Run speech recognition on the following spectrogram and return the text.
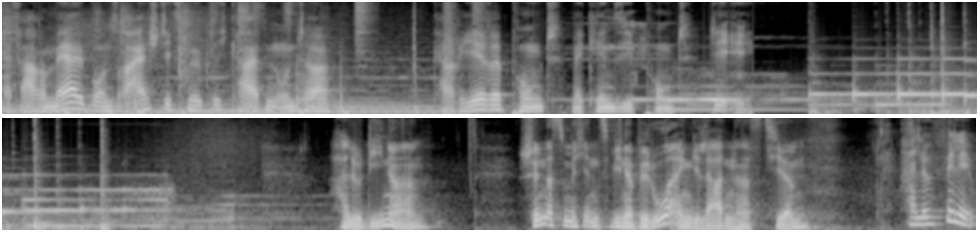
Erfahre mehr über unsere Einstiegsmöglichkeiten unter karriere.mckinsey.de. Hallo Dina. Schön, dass du mich ins Wiener Büro eingeladen hast hier. Hallo Philipp.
